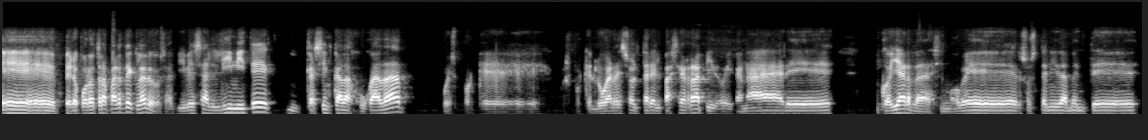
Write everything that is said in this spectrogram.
Eh, pero por otra parte, claro, o sea, vives al límite casi en cada jugada, pues porque, pues porque en lugar de soltar el pase rápido y ganar cinco yardas y mover sostenidamente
